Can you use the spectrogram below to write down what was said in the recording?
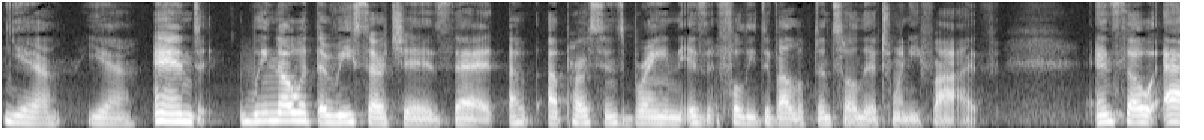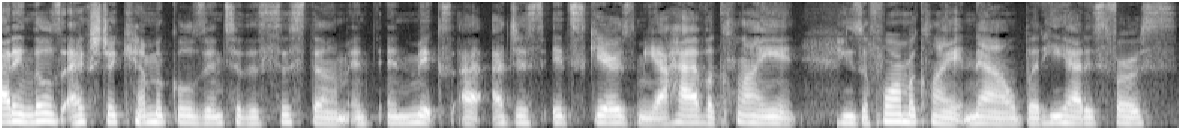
Yeah, yeah. And we know what the research is that a, a person's brain isn't fully developed until they're 25. And so adding those extra chemicals into the system and, and mix, I, I just, it scares me. I have a client, he's a former client now, but he had his first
